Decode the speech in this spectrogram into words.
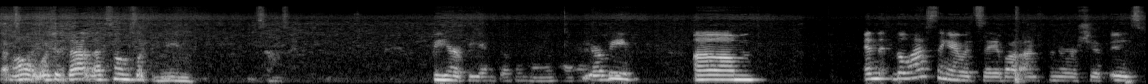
That's Oh, my- look at that. That sounds like a meme. It sounds like BRB. I'm building my empire. BRB. Um, and the last thing I would say about entrepreneurship is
